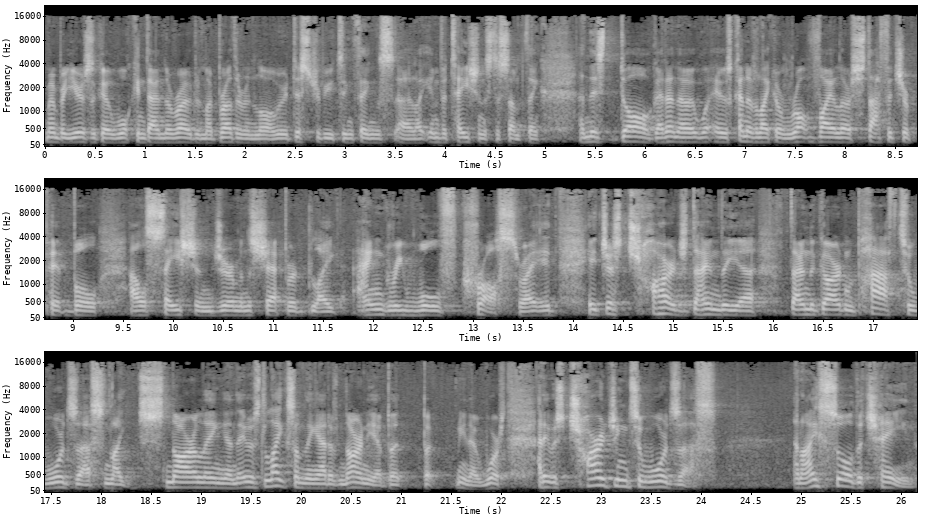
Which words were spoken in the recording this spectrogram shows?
remember years ago walking down the road with my brother in law. We were distributing things uh, like invitations to something. And this dog, I don't know, it was kind of like a Rottweiler, Staffordshire Pit Bull, Alsatian, German Shepherd, like angry wolf cross, right? It, it just charged down the, uh, down the garden path towards us and like snarling. And it was like something out of Narnia, but, but you know, worse. And it was charging towards us. And I saw the chain,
